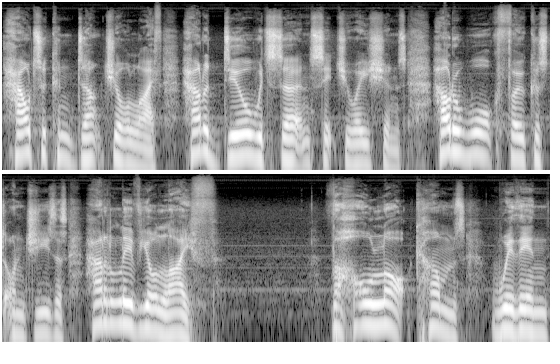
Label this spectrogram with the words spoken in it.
how to conduct your life, how to deal with certain situations, how to walk focused on Jesus, how to live your life. The whole lot comes within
